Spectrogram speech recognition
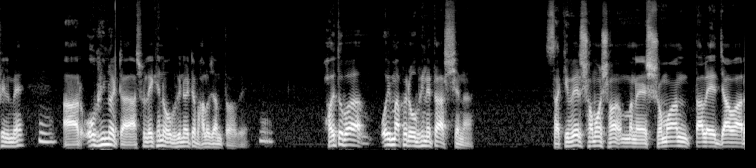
ফিল্মে আর অভিনয়টা আসলে এখানে অভিনয়টা ভালো জানতে হবে। হয়তোবা ওই মাপের অভিনেতা আসছে না। সাকিবের সম মানে সমান তালে যাওয়ার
